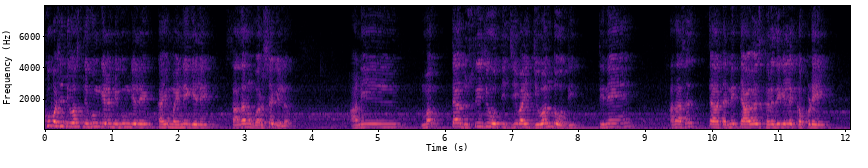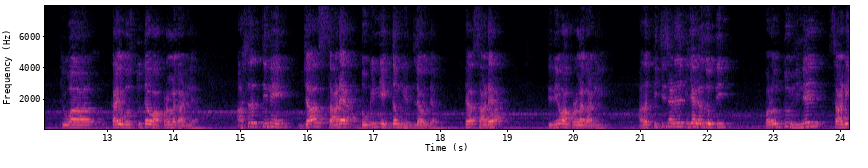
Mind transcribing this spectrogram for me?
खूप असे दिवस निघून गेले निघून गेले काही महिने गेले साधारण वर्ष गेलं. आणि मग त्या दुसरी जी होती जी बाई जिवंत होती तिने आता असंच त्या त्यांनी त्यावेळेस खरेदी केले कपडे किंवा काही वस्तू त्या वापरायला काढल्या. असं तिने ज्या साड्या दोघींनी एकदम घेतल्या होत्या त्या साड्या तिने वापरायला काढली. आता तिची साडी तर तिच्या घरीच होती परंतु हिने साडी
